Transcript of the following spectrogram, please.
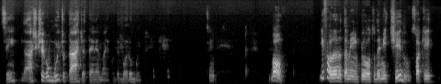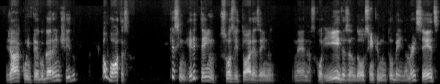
Sim, acho que chegou muito tarde até, né, Michael? Demorou muito. Bom, e falando também em piloto demitido, só que já com emprego garantido, é o Bottas. Que assim, ele tem suas vitórias aí no, né, nas corridas, andou sempre muito bem na Mercedes.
